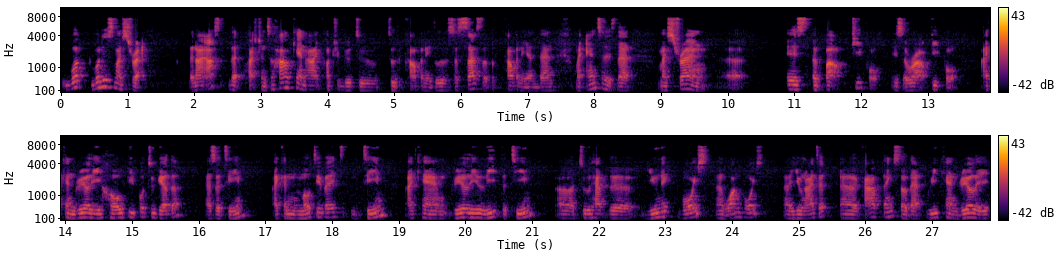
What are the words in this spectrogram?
what what is my strength? Then I ask that question. So how can I contribute to to the company, to the success of the company? And then my answer is that my strength uh, is about people. Is around people. I can really hold people together as a team. I can motivate the team. I can really lead the team uh, to have the unique voice and one voice uh, united uh, kind of thing so that we can really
